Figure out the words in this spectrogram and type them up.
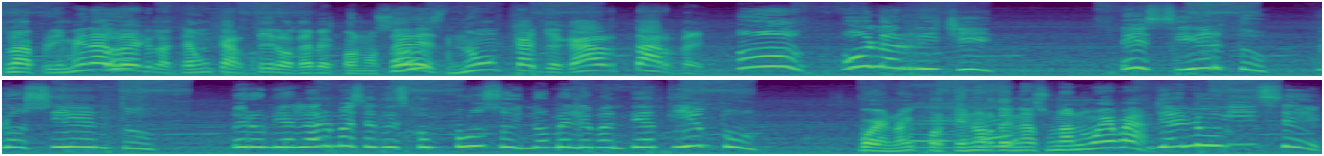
La primera regla que un cartero debe conocer es nunca llegar tarde. ¡Oh! ¡Hola, Richie! Es cierto, lo siento. Pero mi alarma se descompuso y no me levanté a tiempo. Bueno, ¿y por qué no ordenas una nueva? Ya lo hice.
